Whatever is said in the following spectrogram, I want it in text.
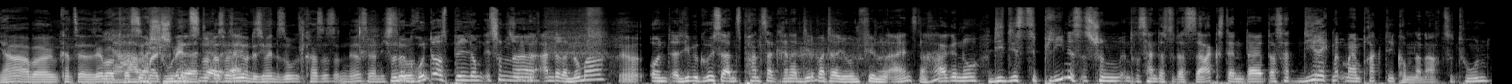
ja, aber du kannst ja selber Ja, trotzdem mal Schule schwänzen und was weiß ich, und das, wenn das so krass ist, ne, ist ja nicht so so. eine Grundausbildung ist schon eine andere Nummer. Ja. Und äh, liebe Grüße ans Panzergrenadierbataillon 401 nach Hagenow. Die Disziplin, es ist schon interessant, dass du das sagst, denn da, das hat direkt mit meinem Praktikum danach zu tun.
